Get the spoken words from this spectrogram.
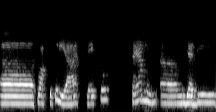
uh, sewaktu kuliah yaitu saya men, uh, menjadi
